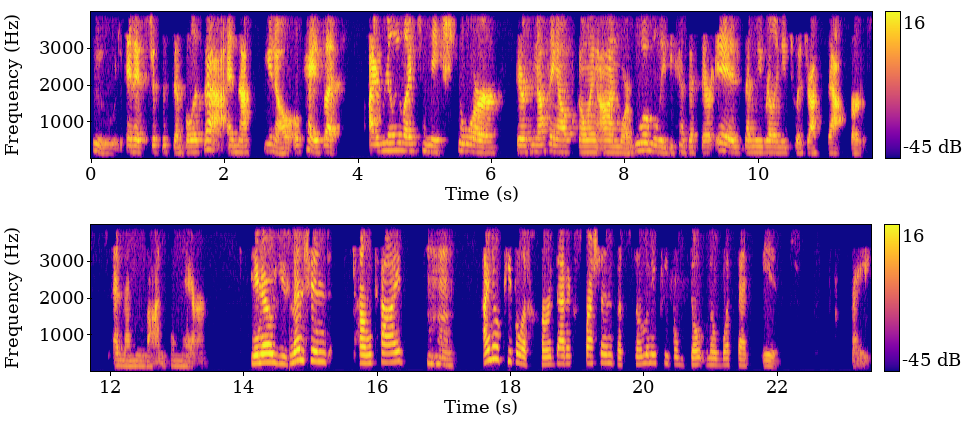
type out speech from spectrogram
food, and it's just as simple as that, and that's you know okay, but I really like to make sure there's nothing else going on more globally because if there is, then we really need to address that first and then move on from there. You know, you mentioned tongue-tied. Mm-hmm. I know people have heard that expression, but so many people don't know what that is. Right.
